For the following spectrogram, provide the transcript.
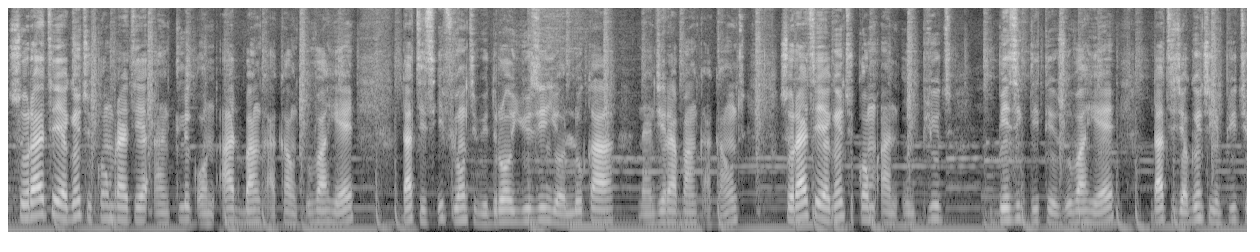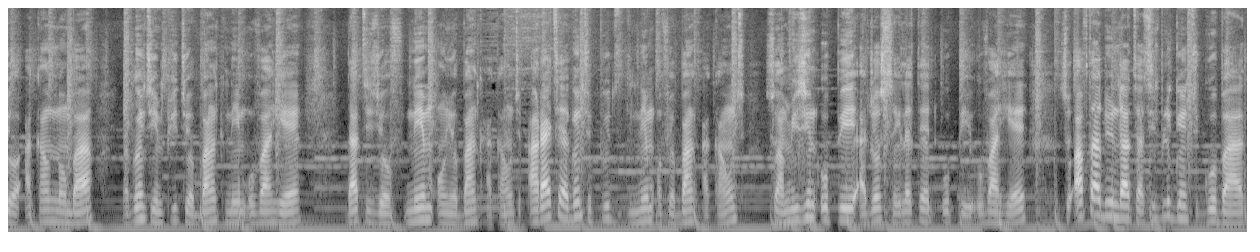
So right here you're going to come right here and click on add bank account over here. That is if you want to withdraw using your local nigeria bank account. So right here you're going to come and impute basic details over here. That is you're going to input your account number. You're going to input your bank name over here that is your name on your bank account. And right here you're going to put the name of your bank account. So i'm using opay. I just selected opay over here. So after doing that you're simply going to go back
